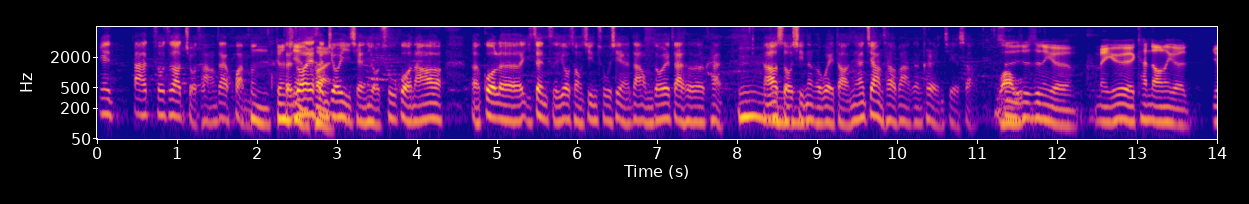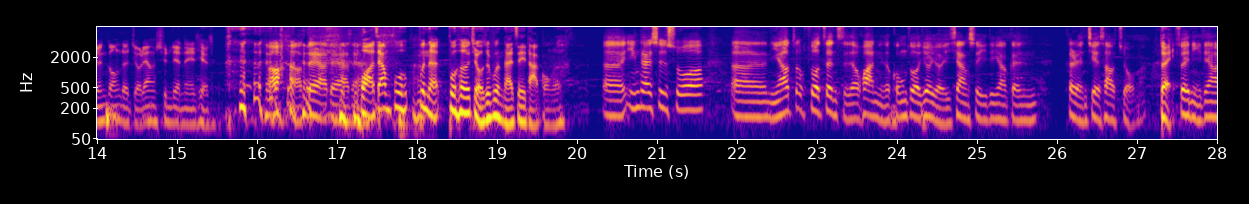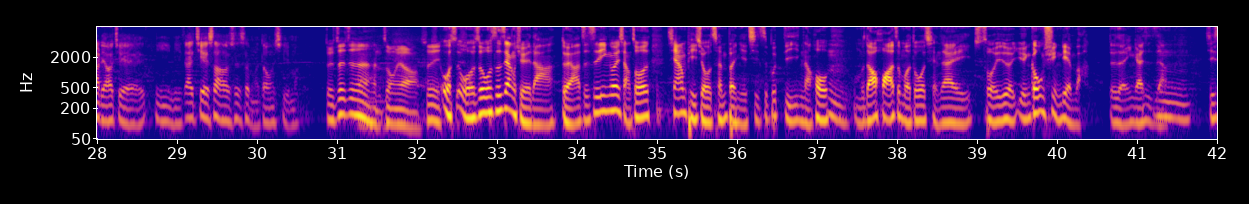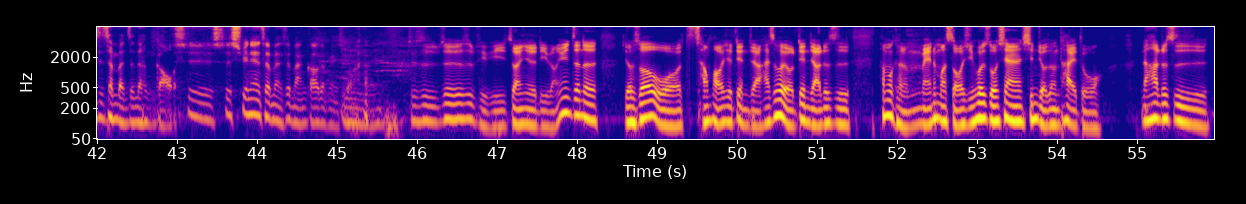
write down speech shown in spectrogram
因为大家都知道酒常常在换嘛，很快能很久以前有出过，然后呃过了一阵子又重新出现了，当然我们都会再喝喝看，嗯然后熟悉那个味道，你看这样才有办法跟客人介绍。哇就是那个每个月看到那个员工的酒量训练那一天，哦，对啊，对啊，对啊。哇，这样不不能不喝酒就不能来这里打工了。呃，应该是说，呃，你要做做正职的话，你的工作就有一项是一定要跟客人介绍酒嘛，对所以你一定要了解你你在介绍的是什么东西嘛。对，这真的很重要。所以我是我是我是这样觉得啊，对啊，只是因为想说，像啤酒成本也其实不低，然后嗯我们都要花这么多钱在所谓的员工训练吧，对不对？应该是这样，嗯，其实成本真的很高、欸。是是，训练成本是蛮高的，没错。就是这就是皮皮专业的地方，因为真的有时候我常跑一些店家，还是会有店家就是他们可能没那么熟悉，或者说现在新酒真的太多，那他就是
